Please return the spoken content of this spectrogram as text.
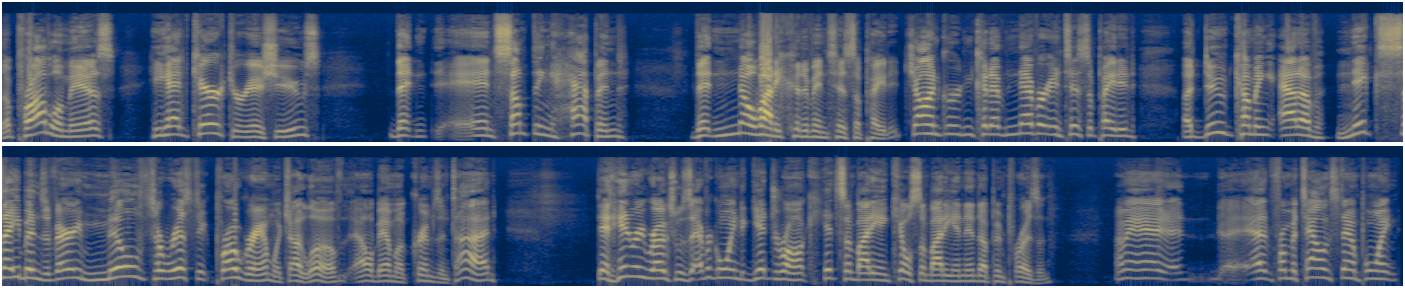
The problem is he had character issues that and something happened that nobody could have anticipated. Jon Gruden could have never anticipated a dude coming out of Nick Saban's very militaristic program, which I love, Alabama Crimson Tide, that Henry Ruggs was ever going to get drunk, hit somebody, and kill somebody and end up in prison. I mean, uh, uh, from a talent standpoint,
